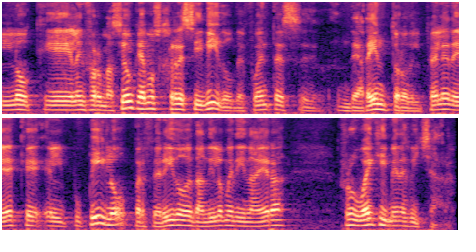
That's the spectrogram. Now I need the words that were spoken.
Lo que la información que hemos recibido de fuentes eh, de adentro del PLD es que el pupilo preferido de Danilo Medina era Rubén Jiménez Bichara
